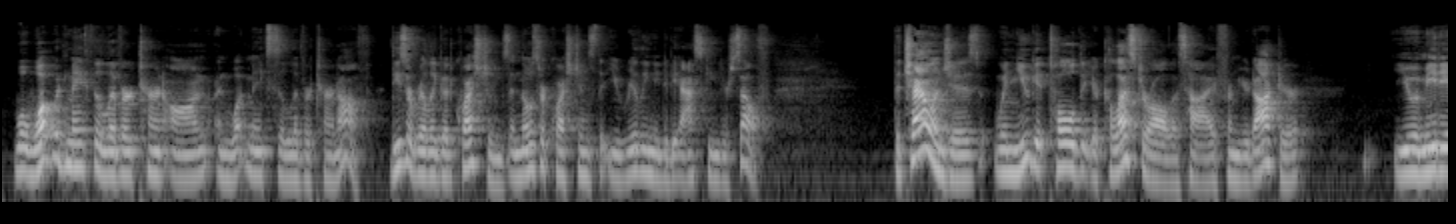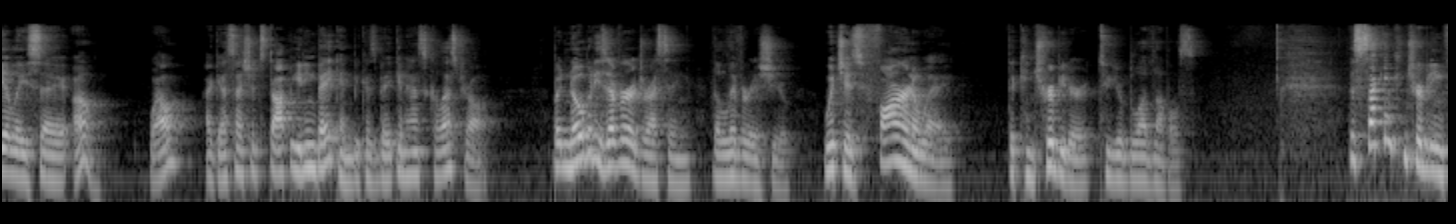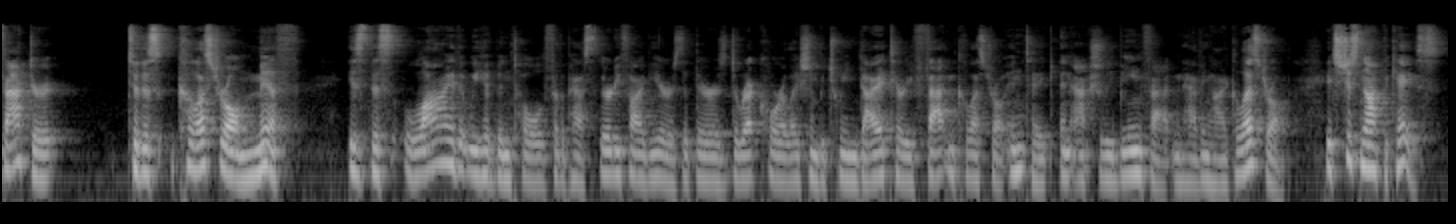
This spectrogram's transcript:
well, what would make the liver turn on and what makes the liver turn off? These are really good questions, and those are questions that you really need to be asking yourself. The challenge is when you get told that your cholesterol is high from your doctor, you immediately say, oh, well, I guess I should stop eating bacon because bacon has cholesterol. But nobody's ever addressing the liver issue, which is far and away the contributor to your blood levels. The second contributing factor to this cholesterol myth is this lie that we have been told for the past 35 years that there is direct correlation between dietary fat and cholesterol intake and actually being fat and having high cholesterol. It's just not the case.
